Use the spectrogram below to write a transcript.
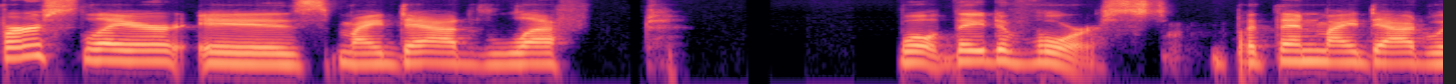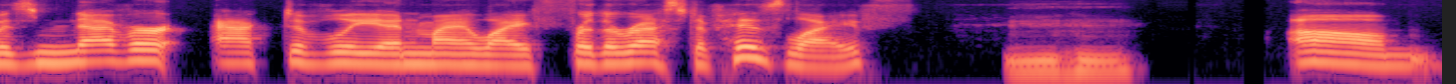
First layer is my dad left. Well, they divorced, but then my dad was never actively in my life for the rest of his life. hmm Um,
